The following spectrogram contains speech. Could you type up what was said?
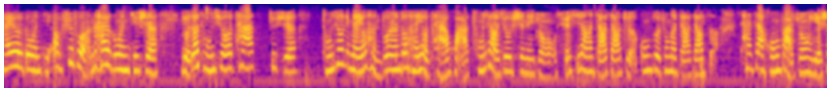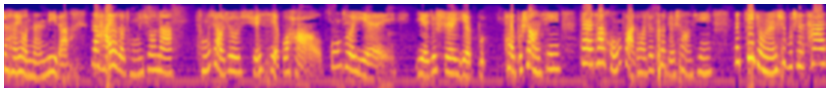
还有一个问题哦，师傅，那还有个问题是，有的同修他就是同修里面有很多人都很有才华，从小就是那种学习上的佼佼者，工作中的佼佼者，他在弘法中也是很有能力的。那还有的同修呢，从小就学习也不好，工作也也就是也不。他也不上心，但是他弘法的话就特别上心。那这种人是不是他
